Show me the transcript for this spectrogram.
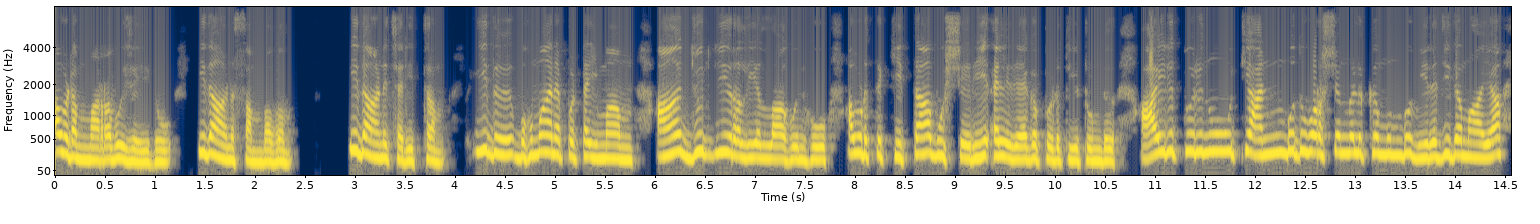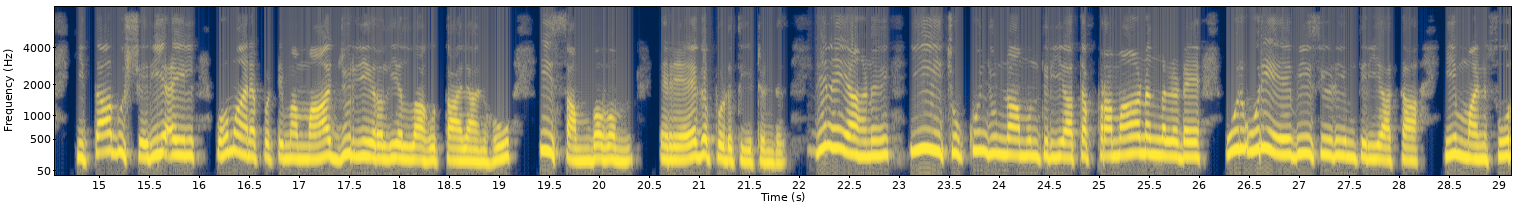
അവിടെ മറവ് ചെയ്തു. ഇതാണ് സംഭവം. ഇതാണ് ചരിത്രം. ഇത് ബഹുമാനപ്പെട്ട ഇമാം ആജുർജി റലി അള്ളാഹുൻഹു അവിടുത്തെ കിതാബു ഷരീഅൽ രേഖപ്പെടുത്തിയിട്ടുണ്ട്. ആയിരത്തി ഒരുന്നൂറ്റി അൻപത് വർഷങ്ങൾക്ക് മുമ്പ് വിരചിതമായ കിതാബു ഷരീഅയിൽ ബഹുമാനപ്പെട്ട ഇമാം ആജുർജി അള്ളാഹു താലാൻഹു ഈ സംഭവം രേഖപ്പെടുത്തിയിട്ടുണ്ട്. ഇതിനെയാണ് ഈ ചുക്കും ചുണ്ണാമും തിരിയാത്ത പ്രമാണങ്ങളുടെ ഒരു ഒരു എ ബി സി ഡിയും തിരിയാത്ത ഈ മൻസൂർ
